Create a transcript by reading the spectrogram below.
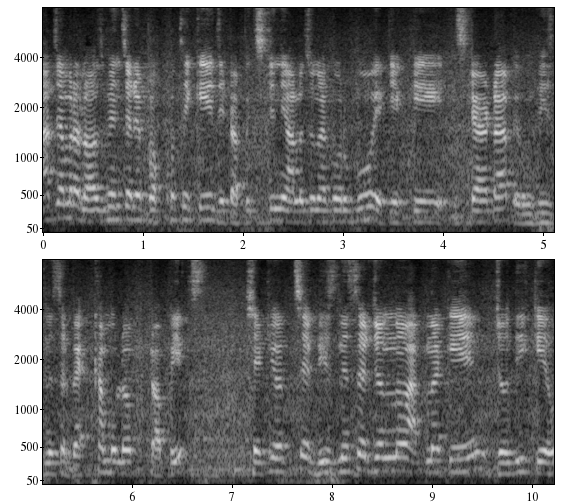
আজ আমরা লস ভেঞ্চারের পক্ষ থেকে যে টপিকসটি নিয়ে আলোচনা করব, এটি একটি স্টার্ট আপ এবং বিজনেসের ব্যাখ্যামূলক টপিকস সেটি হচ্ছে বিজনেসের জন্য আপনাকে যদি কেউ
